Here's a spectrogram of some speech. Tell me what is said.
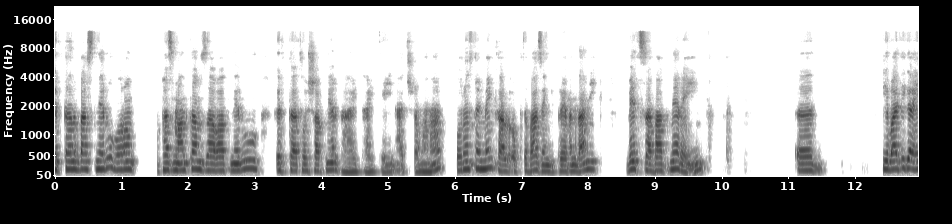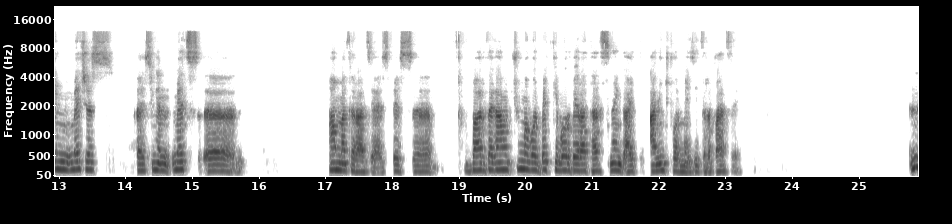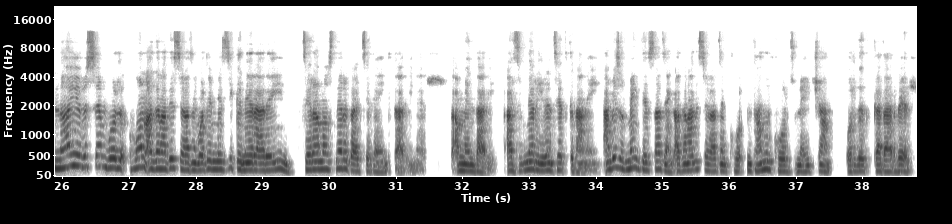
գրտանբասներու որոնք բազմանդամ զավակներու գրտաթոշակներ գայթայթեին այդ ժամանակ որոնց մենք ալ օգտված ենք պրևնդանիկ 6 զավակներ էին եւ ադիգային մեջս այսինքն մեծ համատրած է այսպես բարդականությունը, որ պետք է որ վերադարձնենք այդ անինչ որ մեզի տրված է։ Նաև ասեմ, որ հոն ագանատես եղած են, որտեղ մեզի կներարեին, ծերանոսները գայցել տարիներ, ամեն տարի, ազգները իրենց հետ կդանեին։ Ամենից մենք տեսած ենք, ագանատես եղած են ընդհանուր կորձունեիչան, որ կդարվեր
